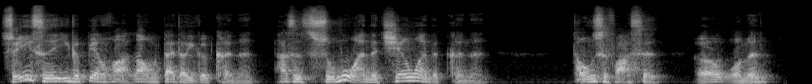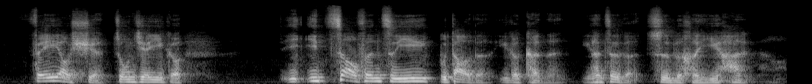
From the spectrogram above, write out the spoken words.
随时一个变化，让我们带到一个可能，它是数不完的千万的可能同时发生，而我们非要选中间一个一一兆分之一不到的一个可能。你看这个是不是很遗憾啊？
